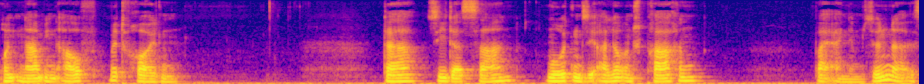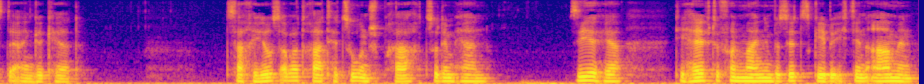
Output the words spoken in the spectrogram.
und nahm ihn auf mit Freuden. Da sie das sahen, murrten sie alle und sprachen, bei einem Sünder ist er eingekehrt. Zachäus aber trat herzu und sprach zu dem Herrn, siehe Herr, die Hälfte von meinem Besitz gebe ich den Armen,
